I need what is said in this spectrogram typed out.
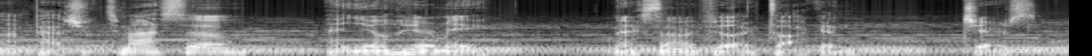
I'm Patrick Tomasso, and you'll hear me next time I feel like talking. Cheers.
